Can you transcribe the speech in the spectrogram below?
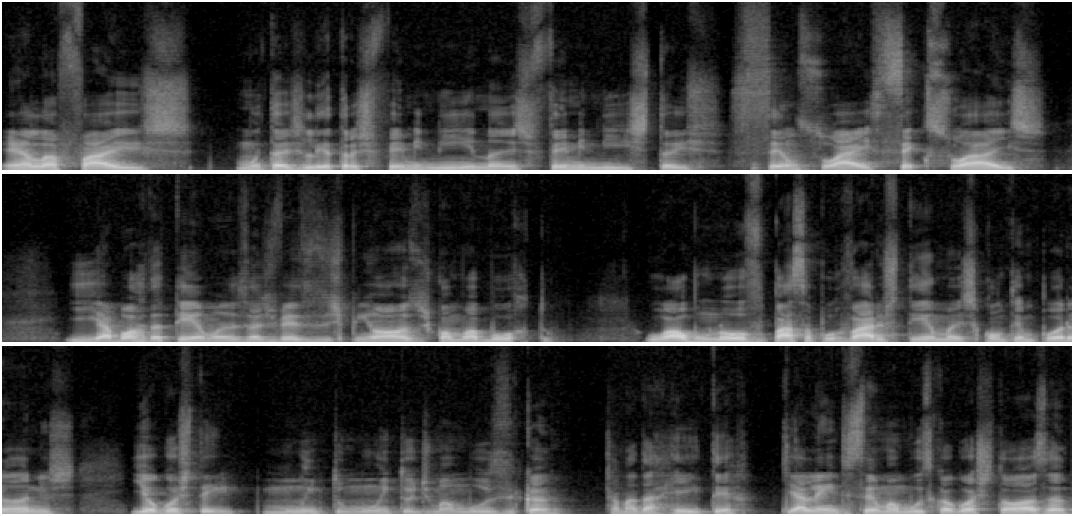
Ela faz muitas letras femininas, feministas, sensuais, sexuais e aborda temas às vezes espinhosos, como o aborto. O álbum novo passa por vários temas contemporâneos e eu gostei muito, muito de uma música chamada Hater, que além de ser uma música gostosa,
